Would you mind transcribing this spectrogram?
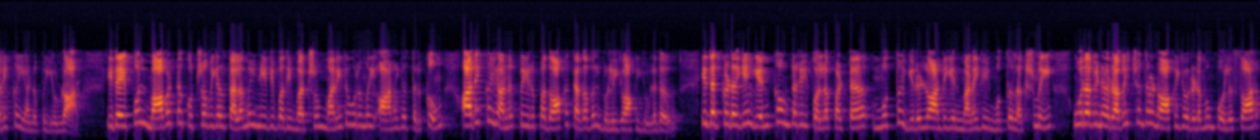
அறிக்கை அனுப்பியுள்ளார். இதேபோல் மாவட்ட குற்றவியல் தலைமை நீதிபதி மற்றும் மனித உரிமை ஆணையத்திற்கும் அறிக்கை அனுப்பியிருப்பதாக தகவல் வெளியாகியுள்ளது. இதற்கிடையே என்கவுண்டரில் கொல்லப்பட்ட முத்து இருளாண்டியின் மனைவி முத்துலட்சுமி உறவினர் ரவிச்சந்திரன் ஆகியோரிடமும் போலீசார்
